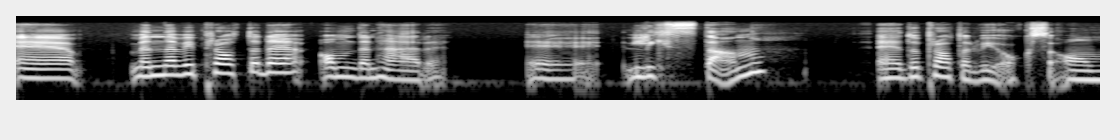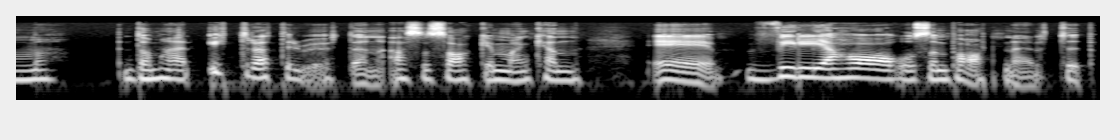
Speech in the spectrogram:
Eh, men när vi pratade om den här eh, listan, eh, då pratade vi också om de här yttre attributen, alltså saker man kan eh, vilja ha hos en partner, typ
